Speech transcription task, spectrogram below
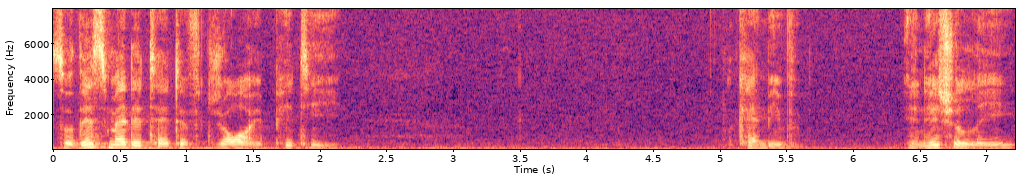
So this meditative joy, piti, can be initially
